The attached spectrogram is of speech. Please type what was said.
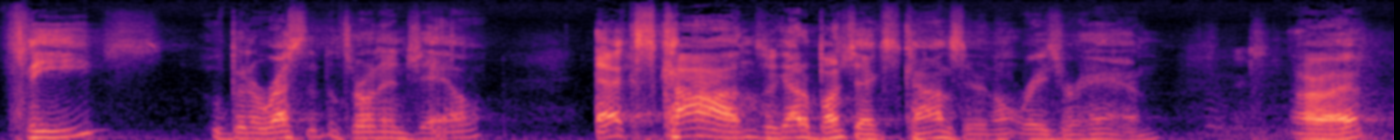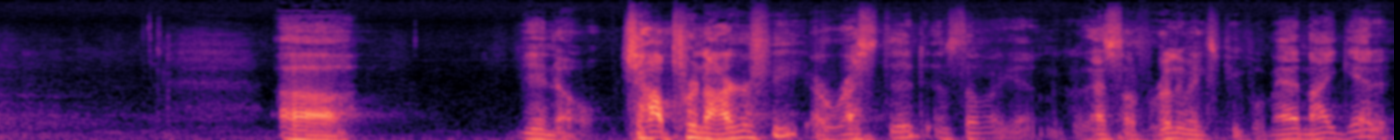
thieves who've been arrested and thrown in jail, ex cons. We got a bunch of ex cons here, don't raise your hand. All right. Uh, you know, child pornography, arrested and stuff like that. That stuff really makes people mad, and I get it.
